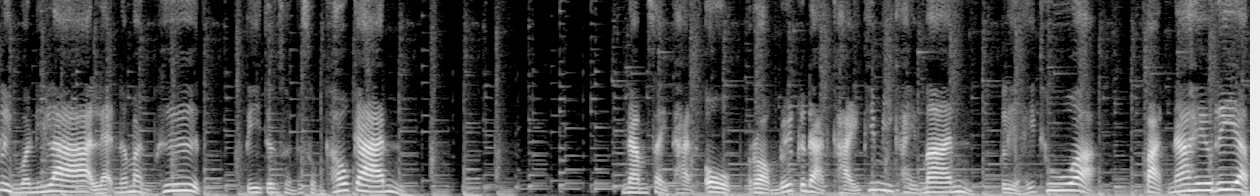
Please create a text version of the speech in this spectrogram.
กลิ่นวานิลาและน้ำมันพืช ตีจนส่วนผสมเข้ากันนำใส่ถาดอบรองด้วยกระดาษไขที่มีไขมัน เกลี่ยให้ทั่ว ปาดหน้าให้เรียบ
